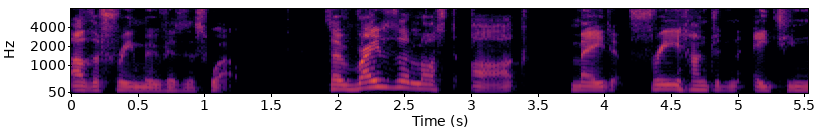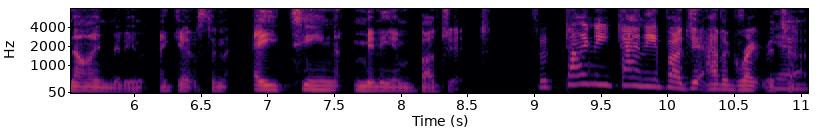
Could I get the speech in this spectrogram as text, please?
other three movies as well. So Raiders of the Lost Ark made 389 million against an 18 million budget. So tiny, tiny budget had a great return.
